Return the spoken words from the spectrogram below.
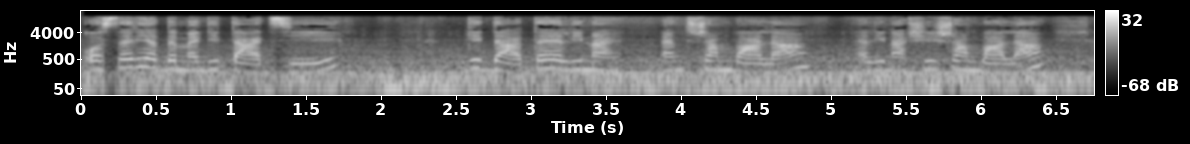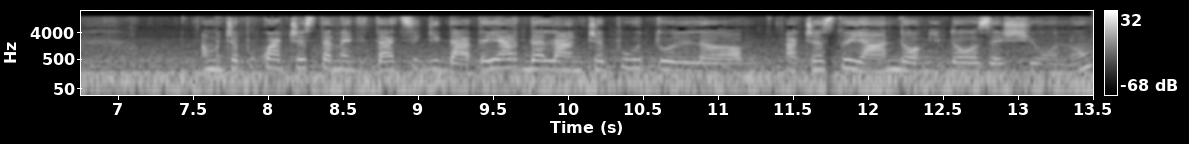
o serie de meditații ghidate, Elina and Shambhala, Elina și Shambhala. Am început cu aceste meditații ghidate, iar de la începutul acestui an, 2021,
